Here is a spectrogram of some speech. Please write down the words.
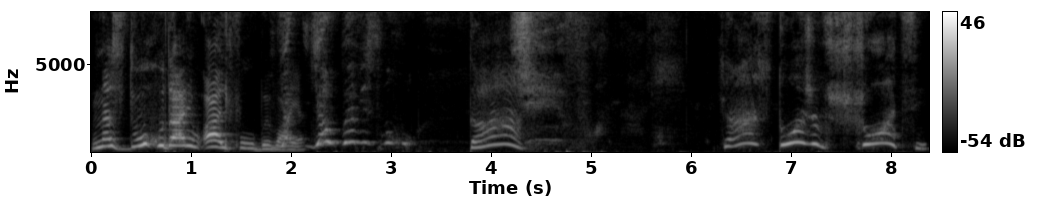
Вона з двох ударів альфа Я, я вбив і смогу. Так. Я теж в шоці.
